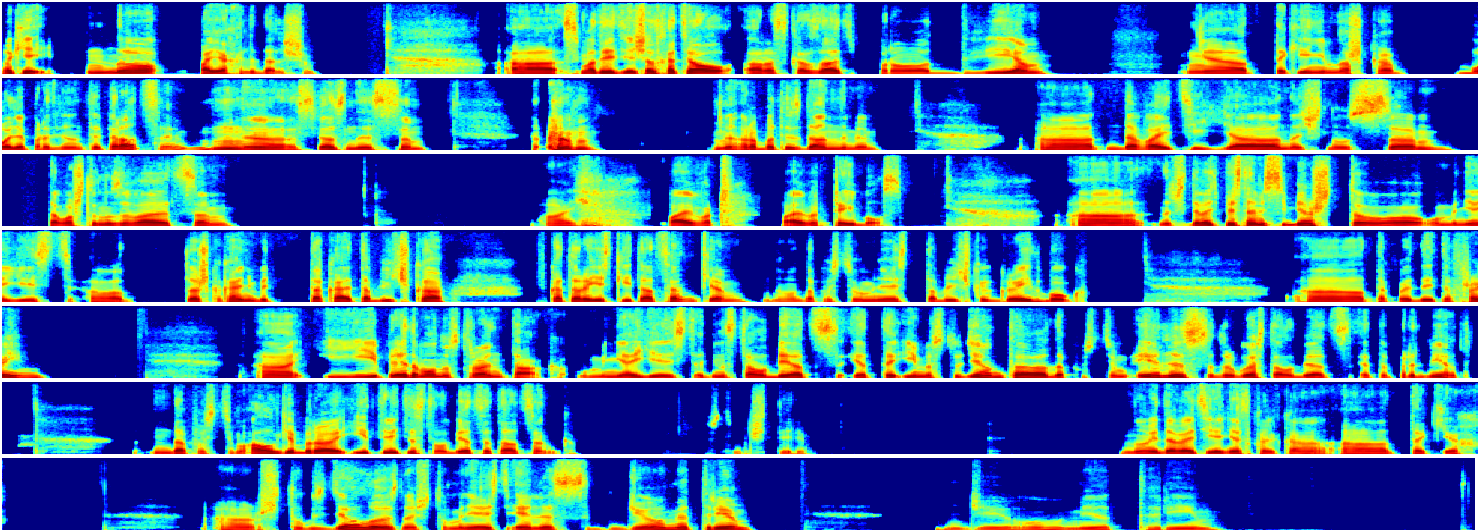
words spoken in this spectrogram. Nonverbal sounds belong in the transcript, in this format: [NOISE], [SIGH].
Окей, ну, поехали дальше. А, смотрите, я сейчас хотел рассказать про две а, такие немножко более продвинутые операции, а, связанные с [CLEARS THROAT] работой с данными. Давайте я начну с того, что называется ой, pivot, pivot tables. А, значит, давайте представим себе, что у меня есть а, тоже какая-нибудь такая табличка, в которой есть какие-то оценки. Ну, допустим, у меня есть табличка Gradebook, а, такой data frame. И при этом он устроен так. У меня есть один столбец – это имя студента, допустим, Элис, другой столбец – это предмет, допустим, алгебра, и третий столбец – это оценка. Допустим, 4. Ну и давайте я несколько а, таких а, штук сделаю. Значит, у меня есть Alice Geometry. Geometry.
